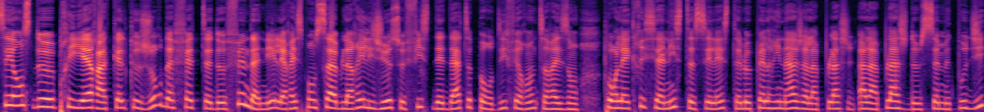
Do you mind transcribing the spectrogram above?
Séance de prière à quelques jours des fêtes de fin d'année, les responsables religieux se fixent des dates pour différentes raisons. Pour les christianistes célestes, le pèlerinage à la plage, à la plage de Semekpoudi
